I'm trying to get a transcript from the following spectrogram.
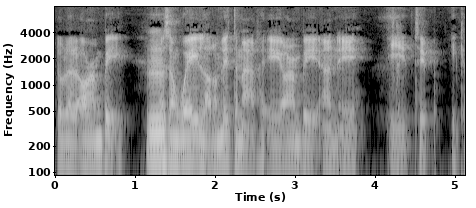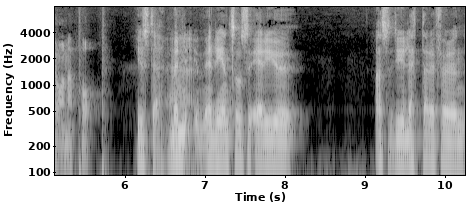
Då blir det R&B. Mm. Och sen wailar de lite mer i R&B än i, i typ Icona Pop. Just det. Men, Eh. men rent så så är det ju... Alltså det är ju lättare för en,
